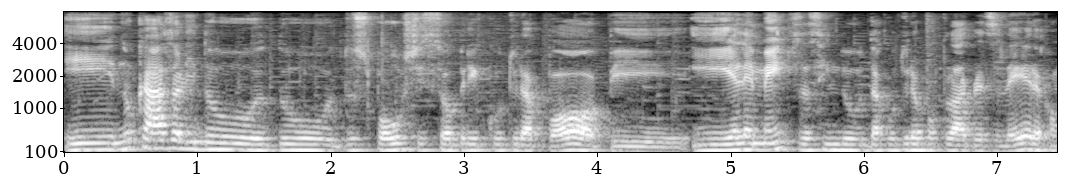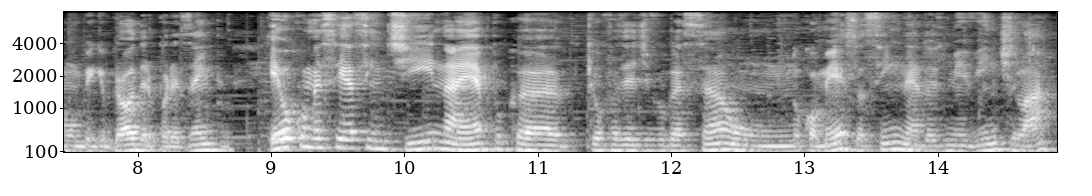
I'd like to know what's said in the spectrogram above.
E no caso ali do, do, dos posts sobre cultura pop e, e elementos assim do, da cultura popular brasileira, como o Big Brother, por exemplo, eu comecei a sentir na época que eu fazia divulgação, no começo, assim, né, 2020 lá,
